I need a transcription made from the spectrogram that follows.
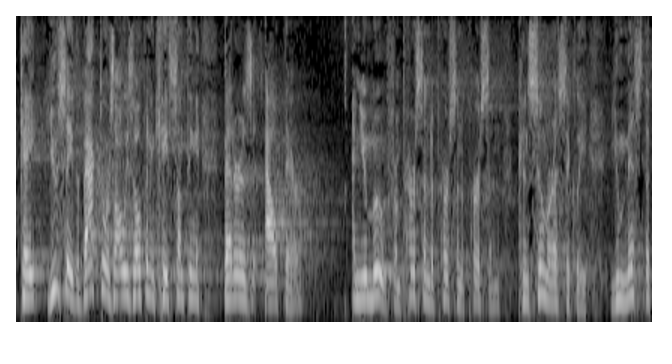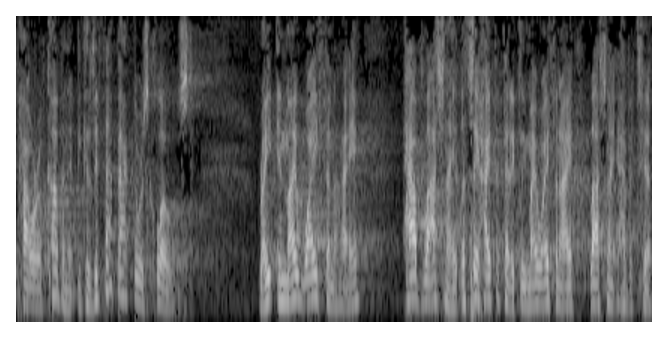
Okay, you say the back door is always open in case something better is out there. And you move from person to person to person consumeristically. You miss the power of covenant because if that back door is closed, right? And my wife and I have last night, let's say hypothetically, my wife and I last night have a tiff.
